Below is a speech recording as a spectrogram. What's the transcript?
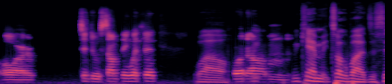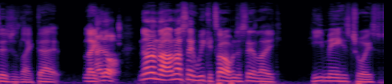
or to do something with it. Wow. But um, We can't talk about decisions like that. Like I know. No, no, no. I'm not saying we could talk. I'm just saying like he made his choice.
